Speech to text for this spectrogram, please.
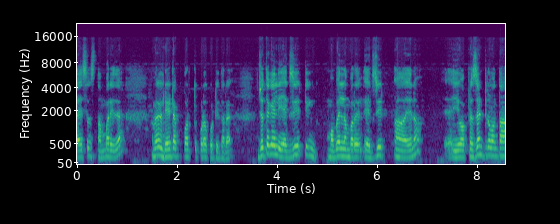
ಲೈಸೆನ್ಸ್ ನಂಬರ್ ಇದೆ. ಆಮೇಲೆ ಡೇಟ್ ಆಫ್ ಬರ್ತ್ ಕೂಡ ಕೊಟ್ಟಿದ್ದಾರೆ. ಜೊತೆಗೆ ಇಲ್ಲಿ ಎಕ್ಸಿಟಿಂಗ್ ಮೊಬೈಲ್ ನಂಬರ್ ಎಕ್ಸಿಟ್ ಏನು ಇವಾಗ ಪ್ರೆಸೆಂಟ್ ಇರುವಂತಹ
